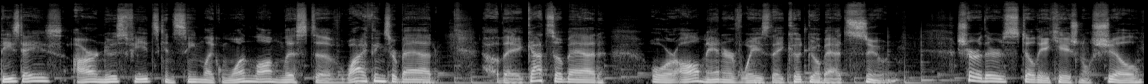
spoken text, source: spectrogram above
These days, our news feeds can seem like one long list of why things are bad, how they got so bad, or all manner of ways they could go bad soon. Sure, there's still the occasional shill,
